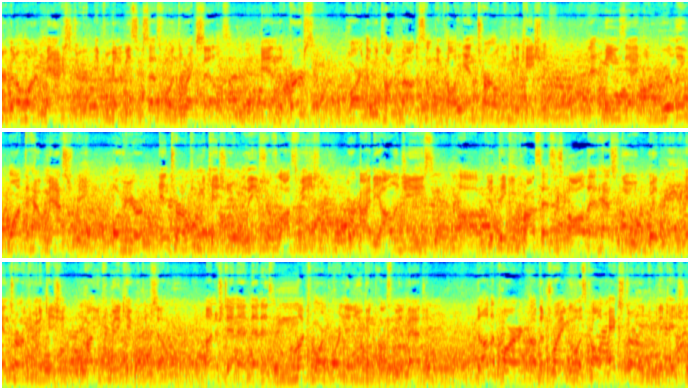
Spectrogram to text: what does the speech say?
you're going to want to master if you're going to be successful in direct sales. And the first talk about is something called internal communication. And that means that you really want to have mastery over your internal communication, your beliefs, your philosophies, your ideologies, uh, your thinking processes, all that has to do with internal communication, how you communicate with yourself. Understand that that is much more important than you can possibly imagine. The other part of the triangle is called external communication.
